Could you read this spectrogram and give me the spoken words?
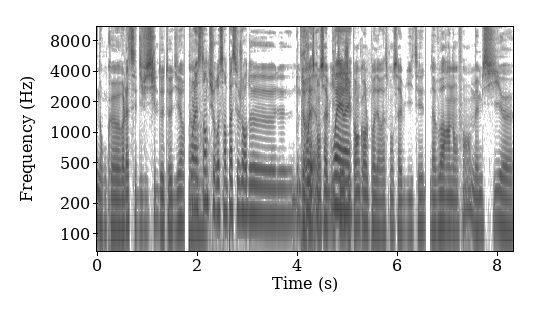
Donc euh, voilà, c'est difficile de te dire. Pour euh, l'instant, tu ressens pas ce genre de. De, de, pro- responsabilité. Ouais, ouais. J'ai pas encore le poids des responsabilités d'avoir un enfant, même si euh,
